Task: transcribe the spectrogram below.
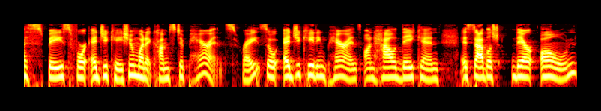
a space for education when it comes to parents, right? So, educating parents on how they can establish their own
